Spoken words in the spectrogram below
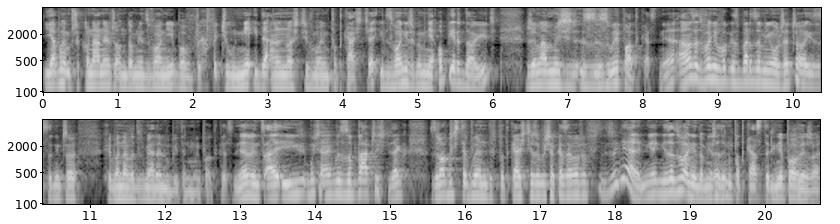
I ja byłem przekonany, że on do mnie dzwoni, bo wychwycił nieidealności w moim podcaście i dzwoni, żeby mnie opierdolić, że mam z, zły podcast, nie? A on zadzwonił w ogóle z bardzo miłą rzeczą i zasadniczo chyba nawet w miarę lubi ten mój podcast, nie? Więc a, i musiałem jakby zobaczyć, tak? Zrobić te błędy w podcaście, żeby się okazało, że, że nie, nie, nie zadzwoni do mnie żaden podcaster i nie powie, że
